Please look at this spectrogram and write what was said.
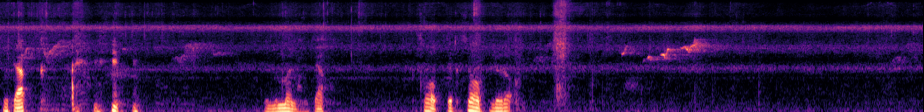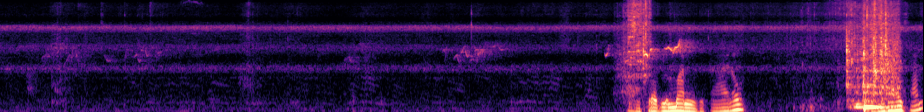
รู้จักเห็นน้ำมันรู้จักชอบจะชอบเลยเนาะชอบน้ำมันจะตายแล้วตายซ้ำ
